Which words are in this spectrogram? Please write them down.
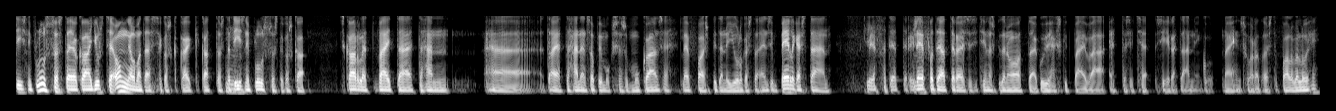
Disney Plussasta, joka on just se ongelma tässä, koska kaikki katsoo sitä Mm. Disney Plussasta, koska Scarlett väittää, että hän ää, tai että hänen sopimuksensa mukaan se leffa olisi pitänyt julkaista ensin pelkästään leffateatterissa. leffateattereissa, ja sitten siinä olisi pitänyt ottaa joku 90 päivää, että sitten se siirretään niin kuin näihin suoratoistopalveluihin.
